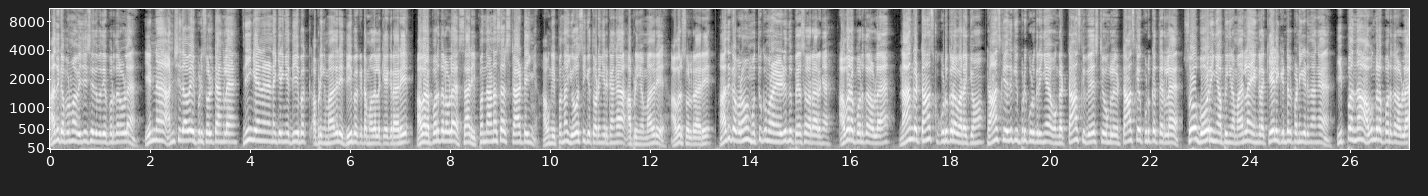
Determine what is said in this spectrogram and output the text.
அதுக்கப்புறமா விஜய் சேதுபதியை பொறுத்தளவுல என்ன அன்ஷிதாவே இப்படி சொல்லிட்டாங்களே? நீங்க என்ன நினைக்கிறீங்க தீபக் அப்படிங்கிற மாதிரி தீபக் கிட்ட முதல்ல கேக்குறாரு. அவரை பொறுத்தளவுல சார் இப்பதானே சார் ஸ்டார்டிங் அவங்க இப்பதான் யோசிக்க தொடங்கி இருக்காங்க அப்படிங்கிற மாதிரி அவர் சொல்றாரு. அதுக்கப்புறமா முத்துக்குமரன் எழுந்து பேச வர்றாருங்க. அவரை பொறுத்தளவுல நாங்க டாஸ்க் கொடுக்கற வரைக்கும் டாஸ்க் எதுக்கு இப்படி கொடுக்குறீங்க? உங்க டாஸ்க் வேஸ்ட் உங்களுக்கு டாஸ்கே கொடுக்க தெரியல. சோ போரிங் அப்படிங்கிற மாதிரிலாம் எங்களை கேலி கிண்டல் பண்ணிக்கிட்டு இருந்தாங்க. இப்பதான் அவங்கள பொறுத்தளவுல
